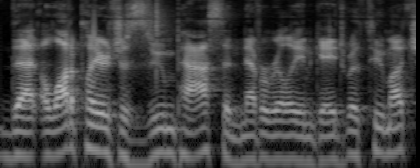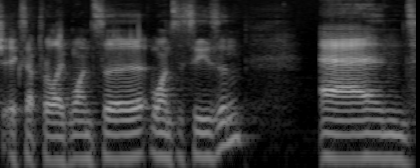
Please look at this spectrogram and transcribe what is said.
that a lot of players just zoom past and never really engage with too much, except for like once a once a season. And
